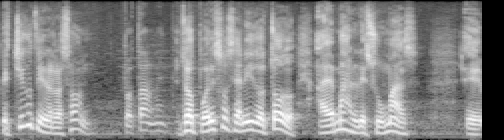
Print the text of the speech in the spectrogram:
El chico tiene razón. Totalmente. Entonces, por eso se han ido todos. Además, le sumás eh,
